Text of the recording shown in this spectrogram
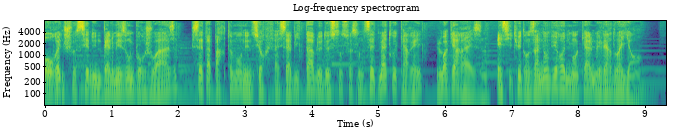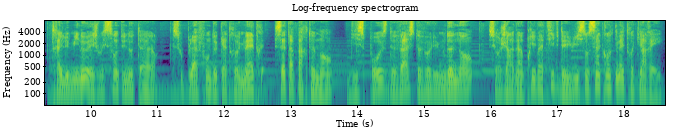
Au rez-de-chaussée d'une belle maison bourgeoise, cet appartement d'une surface habitable de 167 mètres carrés, loi Carrez, est situé dans un environnement calme et verdoyant. Très lumineux et jouissant d'une hauteur, sous plafond de 4 mètres, cet appartement dispose de vastes volumes donnant sur jardin privatif de 850 mètres carrés.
